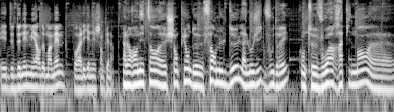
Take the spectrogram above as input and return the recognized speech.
et de donner le meilleur de moi-même pour aller gagner le championnat. Alors en étant euh, champion de Formule 2, la logique voudrait qu'on te voit rapidement. Euh,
